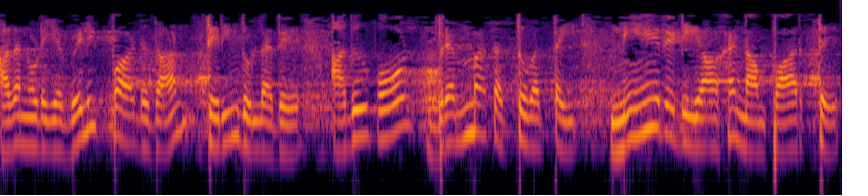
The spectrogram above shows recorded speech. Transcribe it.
அதனுடைய வெளிப்பாடு தான் தெரிந்துள்ளது. அதுபோல் பிரம்ம தத்துவத்தை நேரடியாக நாம் பார்த்து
